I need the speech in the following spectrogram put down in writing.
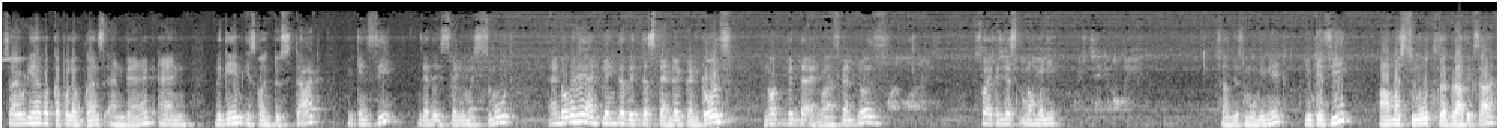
So I already have a couple of guns and grenade and the game is going to start. You can see that it's very much smooth and over here I'm playing the with the standard controls not with the advanced controls. So I can just normally so I'm just moving it. You can see how much smooth the graphics are.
